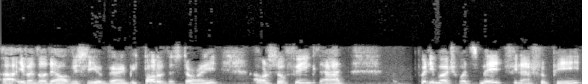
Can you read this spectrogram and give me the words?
uh, even though they're obviously a very big part of the story. I also think that pretty much what's made philanthropy,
